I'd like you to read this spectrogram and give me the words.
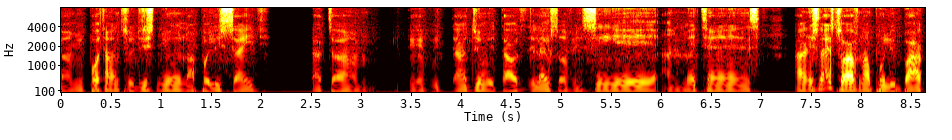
um, important to this new Napoli side that um they, they are doing without the likes of Insigne and Mertens, and it's nice to have Napoli back.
